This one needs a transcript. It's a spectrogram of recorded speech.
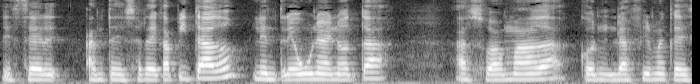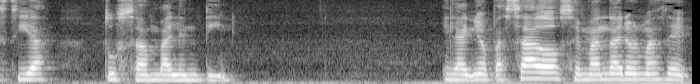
de ser, antes de ser decapitado, le entregó una nota a su amada con la firma que decía Tu San Valentín. El año pasado se mandaron más de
